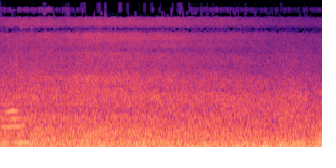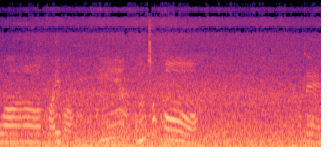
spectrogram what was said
와우. 우와, 바위 봐. 엄청 커. 어제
